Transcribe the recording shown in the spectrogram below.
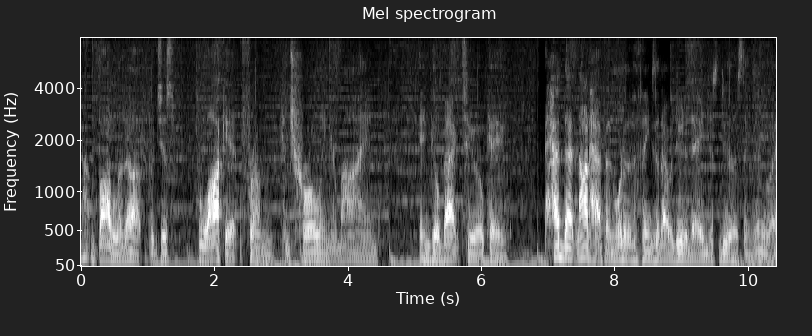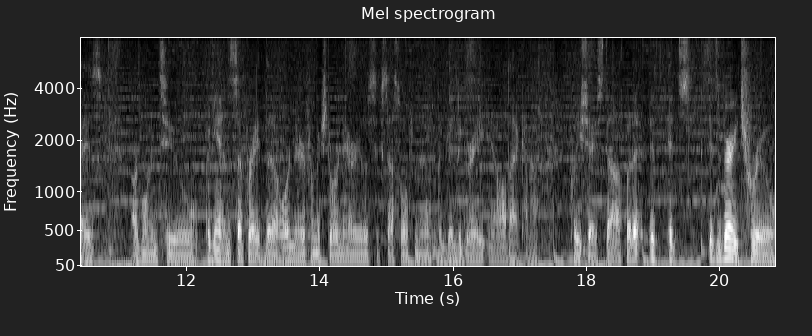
not bottle it up, but just block it from controlling your mind and go back to, okay, had that not happened, what are the things that I would do today and just do those things anyways are going to, again, separate the ordinary from extraordinary, the successful from the, the good to great, you know, all that kind of cliche stuff. But it, it, it's, it's very true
